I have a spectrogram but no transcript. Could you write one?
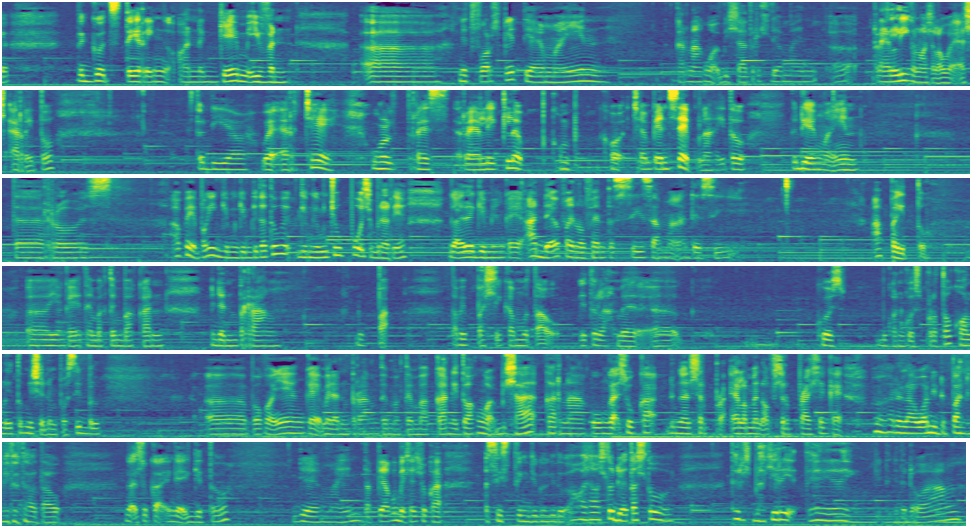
the good steering on the game even. Uh, Need for Speed ya main karena aku nggak bisa terus dia main uh, rally kalau nggak salah WSR itu. Itu dia WRC World Race Rally Club Championship. Nah itu itu dia yang main. Terus apa ya pokoknya game-game kita tuh game-game cupu sebenarnya. Nggak ada game yang kayak ada Final Fantasy sama ada si apa itu? Uh, yang kayak tembak-tembakan medan perang. Lupa. Tapi pasti kamu tahu itulah uh, Ghost bukan Ghost Protocol itu Mission Impossible. Uh, pokoknya yang kayak medan perang tembak-tembakan itu aku nggak bisa karena aku nggak suka dengan elemen of surprise yang kayak ada lawan di depan gitu tahu-tahu. Nggak suka yang kayak gitu. Dia yang main tapi aku biasanya suka assisting juga gitu. Oh atas tuh di atas tuh. Terus sebelah kiri gitu. gitu doang.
